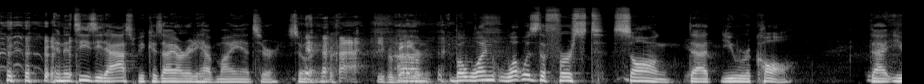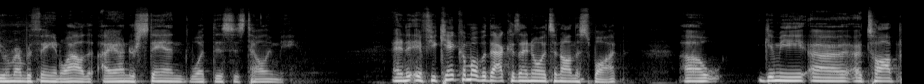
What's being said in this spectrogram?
and it's easy to ask because I already have my answer. So even better. Um, but one, what was the first song yeah. that you recall that you remember thinking, "Wow, I understand what this is telling me"? And if you can't come up with that, because I know it's an on the spot, uh, give me a, a top,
